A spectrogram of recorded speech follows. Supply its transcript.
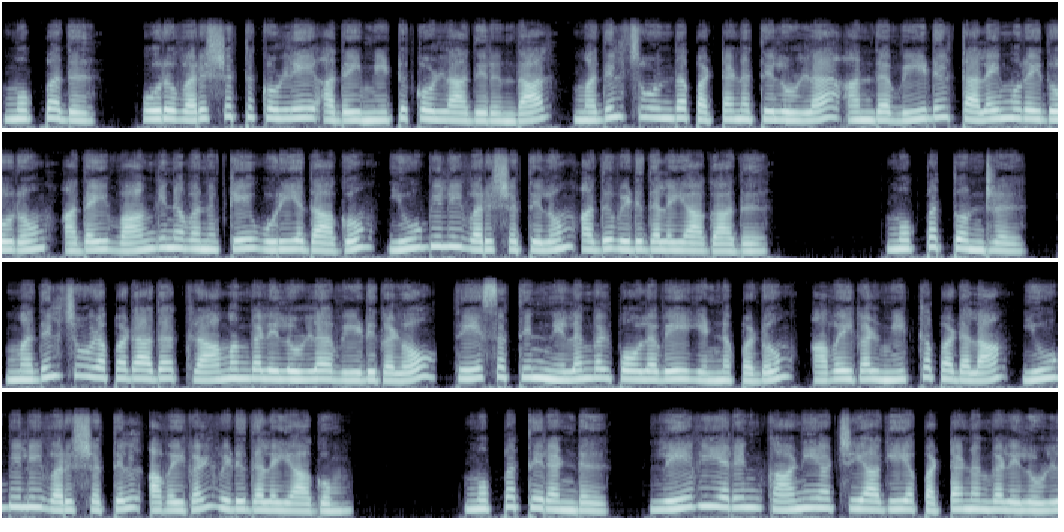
முப்பது. ஒரு வருஷத்துக்குள்ளே அதை மீட்டுக்கொள்ளாதிருந்தால் மதில் சூழ்ந்த பட்டணத்தில் உள்ள அந்த வீடு தலைமுறைதோறும் அதை வாங்கினவனுக்கே உரியதாகும். யூபிலி வருஷத்திலும் அது விடுதலையாகாது. முப்பத்தொன்று. மதில் சூழப்படாத கிராமங்களிலுள்ள வீடுகளோ தேசத்தின் நிலங்கள் போலவே எண்ணப்படும். அவைகள் மீட்கப்படலாம். யூபிலி வருஷத்தில் அவைகள் விடுதலையாகும். முப்பத்திரண்டு. லேவியரின் காணியாட்சியாகிய பட்டணங்களிலுள்ள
